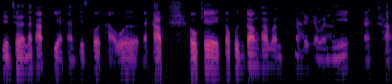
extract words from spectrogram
เรียนเชิญนะครับ ที่อาคารทิสโก้ทาวเวอร์นะครับ โอเค ขอบคุณก้องครับวันอัปเดตกันวันนี้นะครับ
